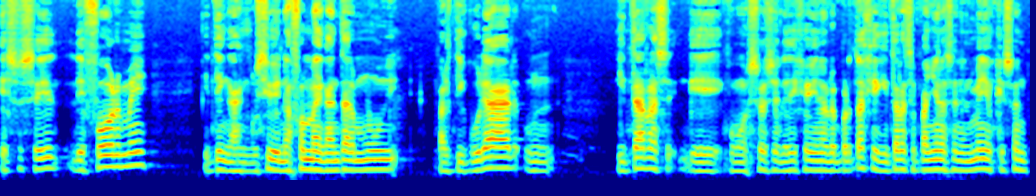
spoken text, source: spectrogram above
eso se deforme y tenga inclusive una forma de cantar muy particular, guitarras, eh, como yo ya les dije hoy en el reportaje, guitarras españolas en el medio que son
